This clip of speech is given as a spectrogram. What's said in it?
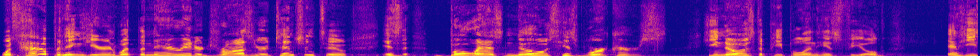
What's happening here and what the narrator draws your attention to is that Boaz knows his workers. He knows the people in his field and he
